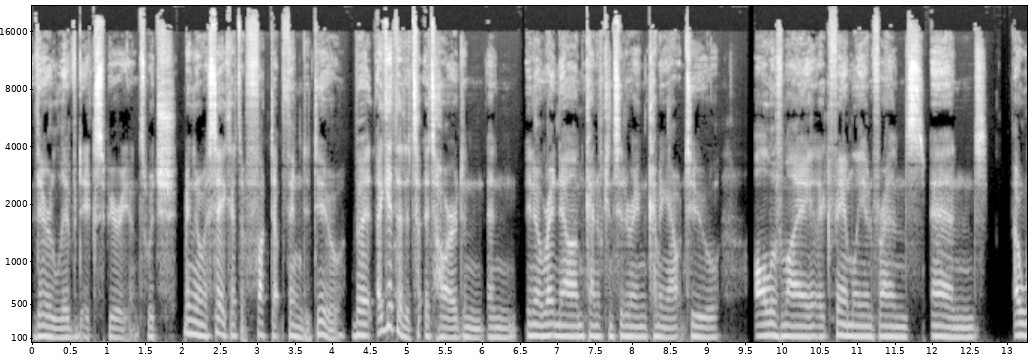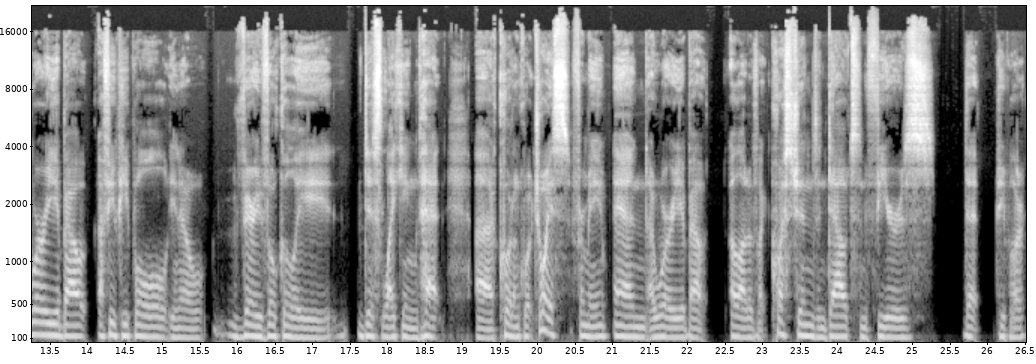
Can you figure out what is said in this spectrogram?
their lived experience, which make no mistake, that's a fucked up thing to do. But I get that it's it's hard and and you know, right now I'm kind of considering coming out to all of my like family and friends and I worry about a few people, you know, very vocally disliking that uh, quote unquote choice for me. And I worry about a lot of like questions and doubts and fears that people are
